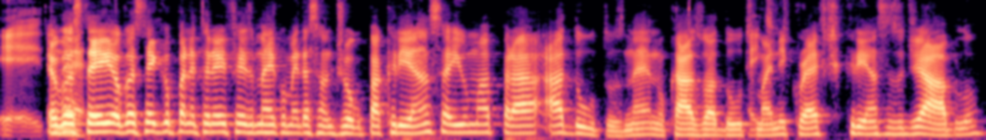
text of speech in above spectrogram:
é eu né? gostei, eu gostei que o Panetone fez uma recomendação de jogo para criança e uma para adultos, né? No caso, adultos é Minecraft, crianças o Diablo,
